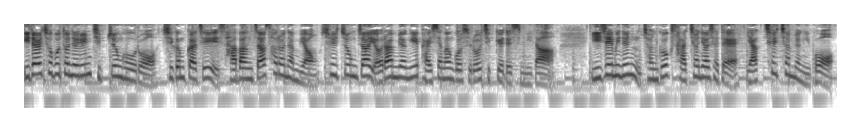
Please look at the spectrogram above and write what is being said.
이달 초부터 내린 집중호우로 지금까지 사방자 31명, 실종자 11명이 발생한 것으로 집계됐습니다. 이재민은 전국 4천여 세대 약 7천 명이고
